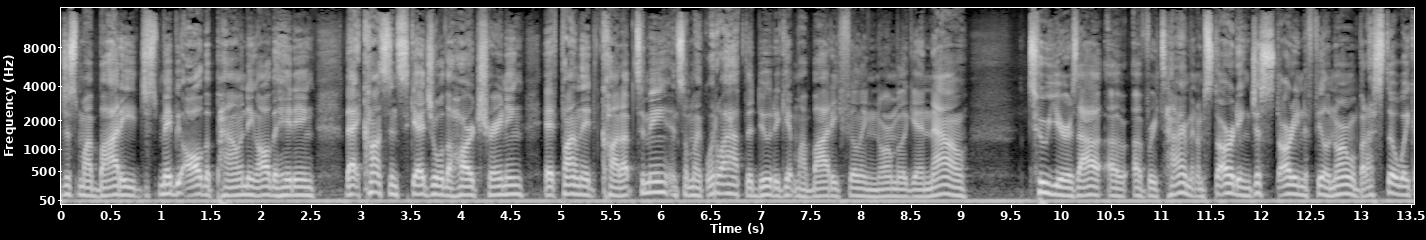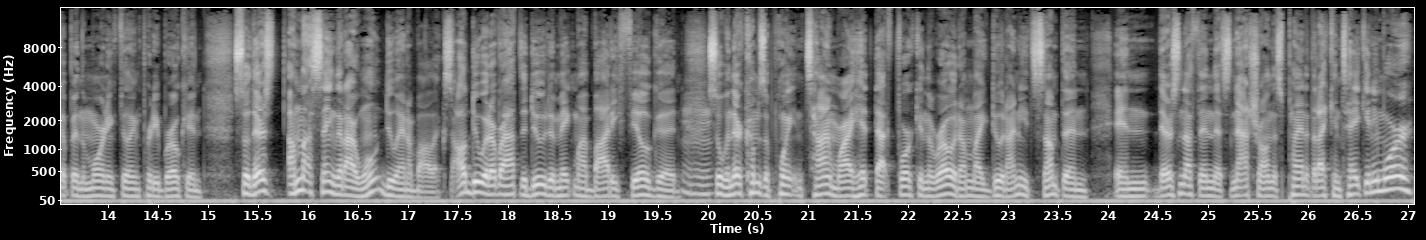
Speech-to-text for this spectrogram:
just my body, just maybe all the pounding, all the hitting, that constant schedule, the hard training, it finally caught up to me. And so I'm like, what do I have to do to get my body feeling normal again? Now, two years out of, of retirement, I'm starting, just starting to feel normal, but I still wake up in the morning feeling pretty broken. So there's, I'm not saying that I won't do anabolics. I'll do whatever I have to do to make my body feel good. Mm-hmm. So when there comes a point in time where I hit that fork in the road, I'm like, dude, I need something. And there's nothing that's natural on this planet that I can take anymore.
